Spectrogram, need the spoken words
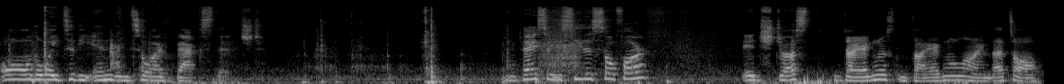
all the way to the end until I've backstitched. Okay, so you see this so far? It's just diagonal, diagonal line, that's all.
